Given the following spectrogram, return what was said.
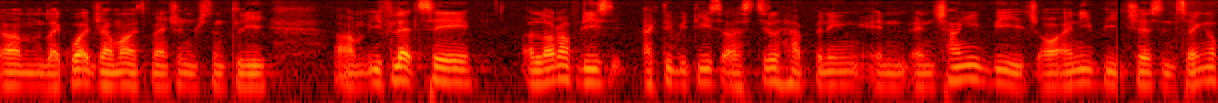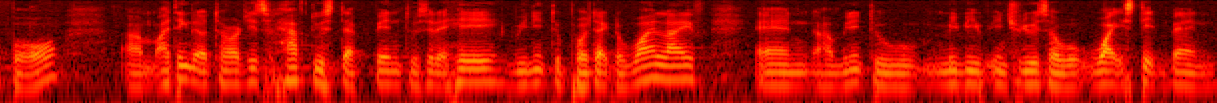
um, like what Jamal has mentioned recently, um, if let's say a lot of these activities are still happening in, in Changi Beach or any beaches in Singapore, um, I think the authorities have to step in to say that, hey, we need to protect the wildlife and uh, we need to maybe introduce a white state ban.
